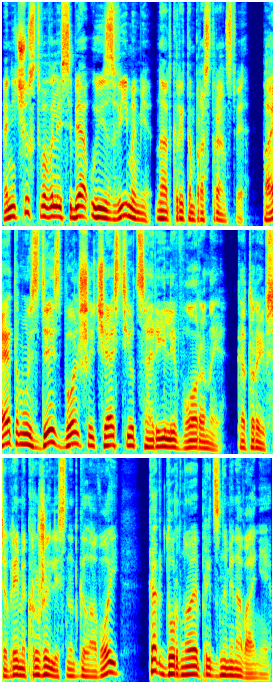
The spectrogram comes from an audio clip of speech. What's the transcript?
они чувствовали себя уязвимыми на открытом пространстве. Поэтому здесь большей частью царили вороны, которые все время кружились над головой, как дурное предзнаменование.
